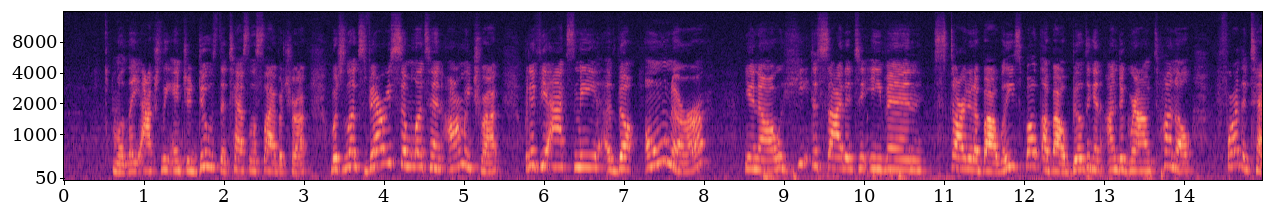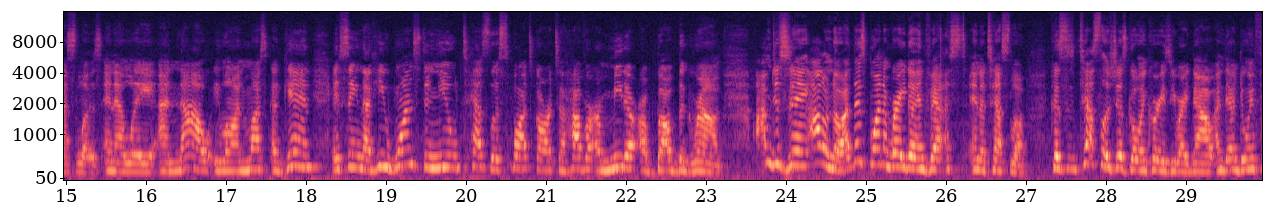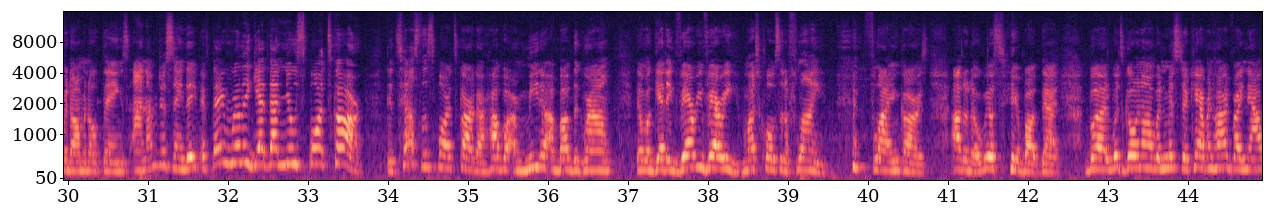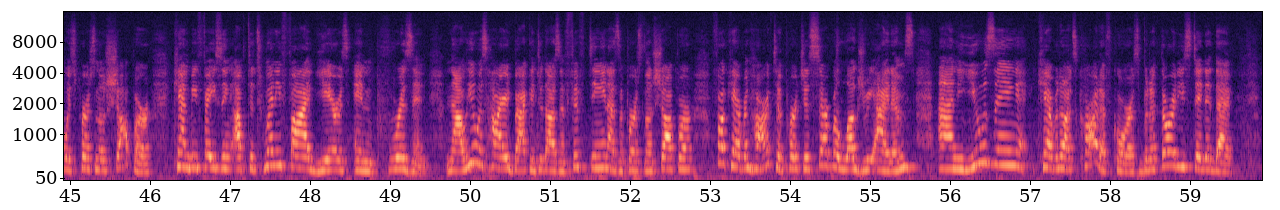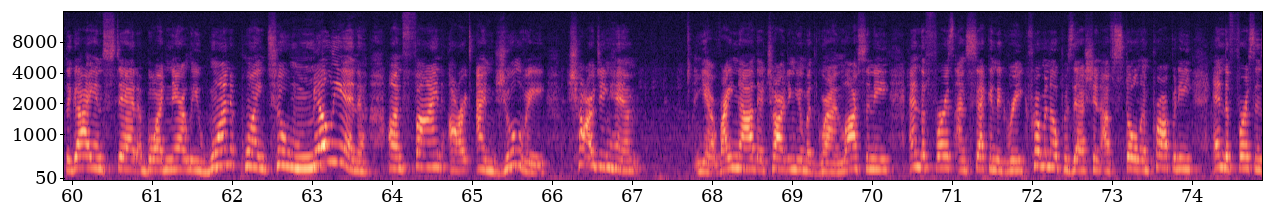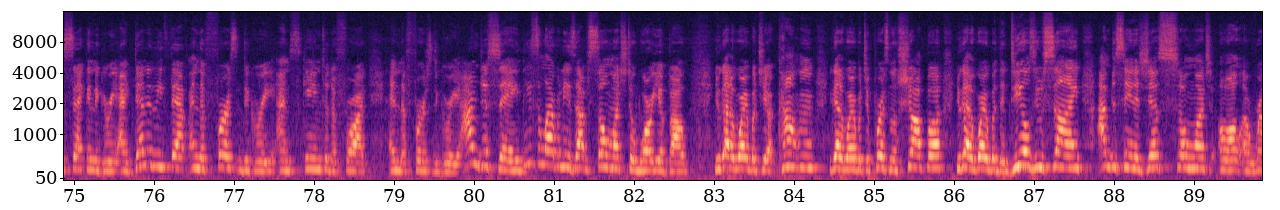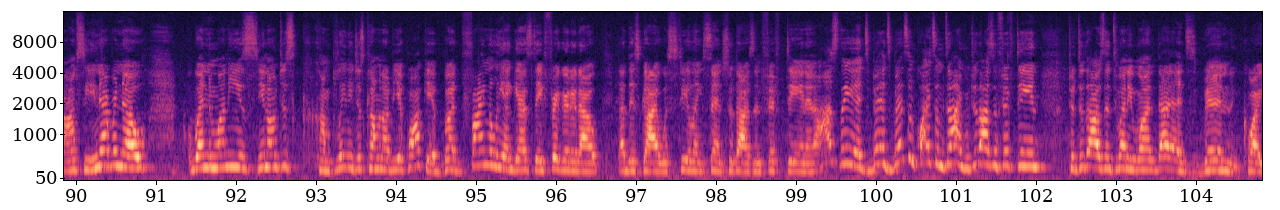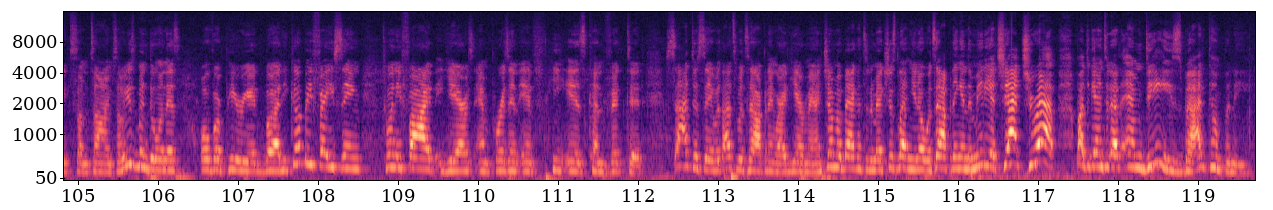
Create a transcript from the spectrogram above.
well, they actually introduced the Tesla Cybertruck, which looks very similar to an army truck. But if you ask me, the owner, you know, he decided to even start it about, well, he spoke about building an underground tunnel for the Teslas in LA. And now Elon Musk again is saying that he wants the new Tesla sports car to hover a meter above the ground. I'm just saying, I don't know. At this point, I'm ready to invest in a Tesla because Tesla's just going crazy right now and they're doing phenomenal things. And I'm just saying, they, if they really get that new sports car, the Tesla sports car to hover a meter above the ground, then we're getting very, very much closer to flying. flying cars. I don't know. We'll see about that. But what's going on with Mr. Kevin Hart right now is personal shopper can be facing up to 25 years in prison. Now, he was hired back in 2015 as a personal shopper for Kevin Hart to purchase several luxury items and using Kevin Hart's card, of course. But authorities stated that the guy instead bought nearly 1.2 million on fine art and jewelry, charging him yeah, right now they're charging him with grand larceny and the first and second degree criminal possession of stolen property and the first and second degree identity theft and the first degree and scheme to defraud in the first degree. I'm just saying these celebrities have so much to worry about. You got to worry about your accountant, you got to worry about your personal shopper, you got to worry about the deals you sign. I'm just saying it's just so much all around. So you never know when the money is, you know, just completely just coming out of your pocket. But finally, I guess they figured it out that this guy was stealing since 2015. And honestly, it's been it's been some quite some time from 2015 to 2021. That it's been quite some time. So he's been doing this over a period, but he could be facing 25 years in prison if he is convicted. Sad to say, but that's what's happening right here, man. Jumping back into the mix, just letting you know what's happening in the media chat trap. About to get into that MD's bad company.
